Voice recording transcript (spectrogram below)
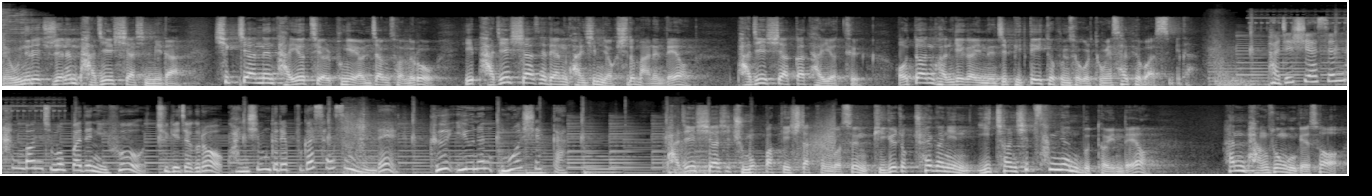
네, 오늘의 주제는 바질 씨앗입니다. 식지 않는 다이어트 열풍의 연장선으로 이 바질 씨앗에 대한 관심 역시도 많은데요. 바질 씨앗과 다이어트, 어떠한 관계가 있는지 빅데이터 분석을 통해 살펴보았습니다. 바질 씨앗은 한 번 주목받은 이후 주기적으로 관심 그래프가 상승했는데 그 이유는 무엇일까? 바질 씨앗이 주목받기 시작한 것은 비교적 최근인 2013년부터인데요. 한 방송국에서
